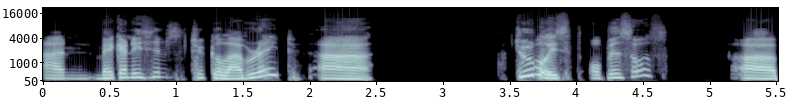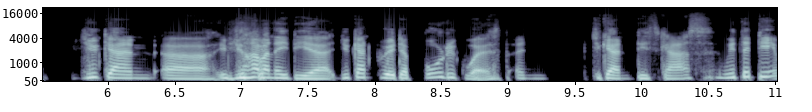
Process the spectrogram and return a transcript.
and mechanisms to collaborate. Uh, Turbo is open source. Uh, you can, uh, if you have an idea, you can create a pull request and you can discuss with the team.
